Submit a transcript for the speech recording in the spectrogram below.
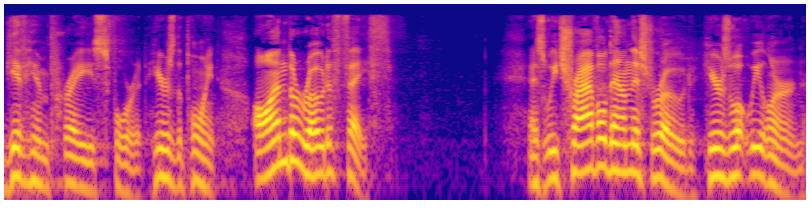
Give him praise for it. Here's the point on the road of faith, as we travel down this road, here's what we learn.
